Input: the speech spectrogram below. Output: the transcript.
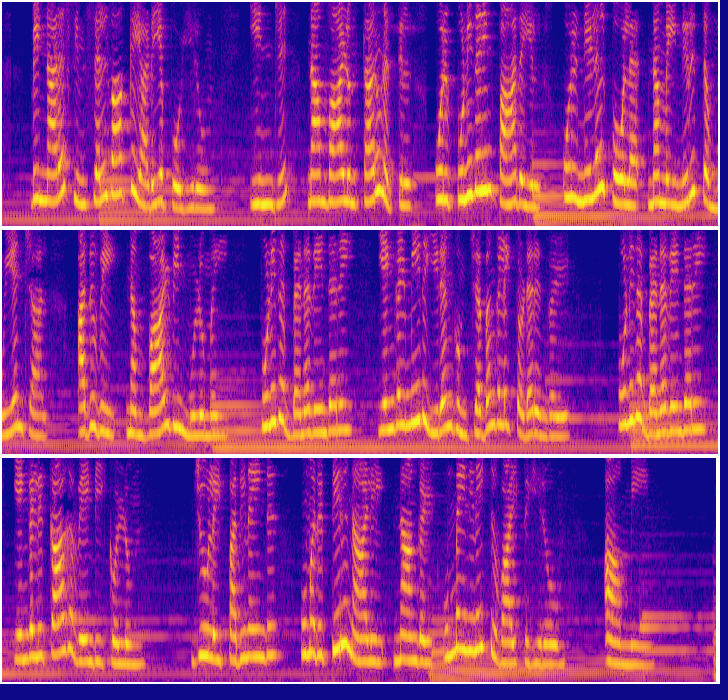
விண்ணரசின் செல்வாக்கை அடையப் போகிறோம். இன்று நாம் வாழும் தருணத்தில் ஒரு புனிதரின் பாதையில் ஒரு நிழல் போல நம்மை நிறுத்த முயன்றால் அதுவே நம் வாழ்வின் முழுமை. புனித பெனவேந்தரை எங்கள் மீது இறங்கும் ஜபங்களை தொடருங்கள். புனித பெனவேந்தரை எங்களுக்காக வேண்டிக் கொள்ளும். ஜூலை பதினைந்து உமது திருநாளில் நாங்கள் உம்மை நினைத்து வாழ்த்துகிறோம். ஆமீன்.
